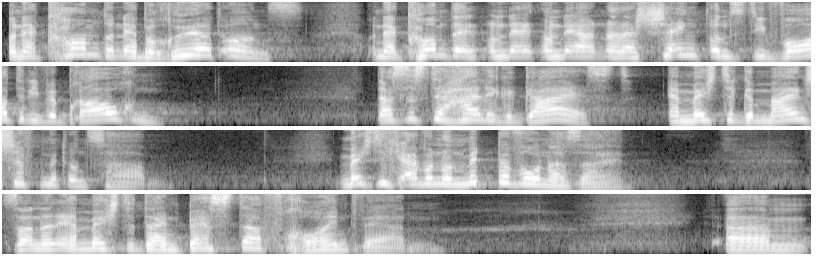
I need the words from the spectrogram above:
Und er kommt und er berührt uns. Und er kommt und er, und er, und er schenkt uns die Worte, die wir brauchen. Das ist der Heilige Geist. Er möchte Gemeinschaft mit uns haben. Er möchte nicht einfach nur ein Mitbewohner sein, sondern er möchte dein bester Freund werden. Ähm,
